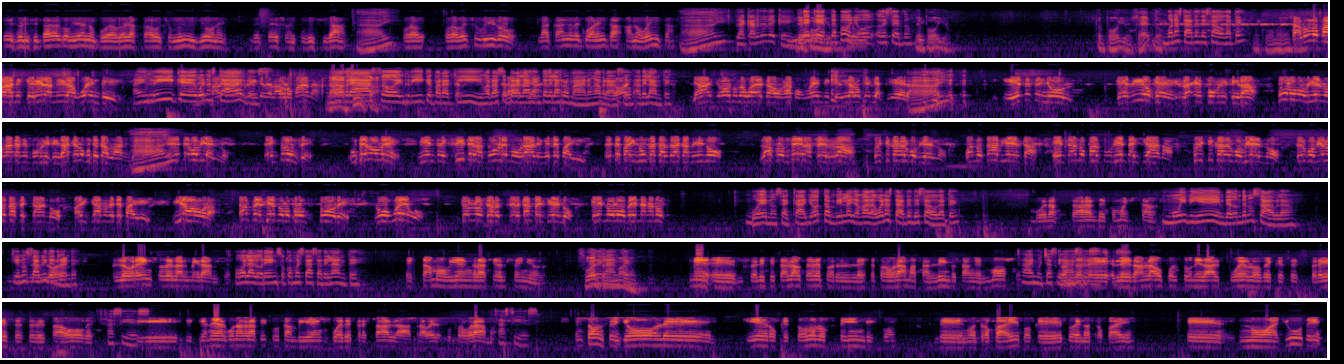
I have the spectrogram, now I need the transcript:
sí, felicitar al gobierno por haber gastado 8 mil millones de pesos en publicidad, Ay, por, por haber subido la carne de 40 a 90. ay. ¿La carne de qué? ¿De, qué? ¿De pollo o de cerdo? De pollo. De pollo, cerdo. Buenas tardes, desahógate. Saludos para mi querida amiga Wendy. A Enrique, buenas tardes. Enrique de la Romana. Un abrazo, Enrique, para ti. Un abrazo para la gente de la Romana. Un abrazo. No. Adelante. Ya yo no me voy a desahogar con Wendy, que diga lo que ella quiera. Ay. Y ese señor que dijo que la- en publicidad, todos los gobiernos gastan en publicidad, ¿qué es lo que usted está hablando? Ay. Este gobierno. Entonces, usted no ve, mientras existe la doble moral en este país, este país nunca saldrá camino, la frontera cerrada, critican al gobierno. Cuando está abierta, entrando parturienta haitiana, critican al gobierno, que el gobierno está aceptando haitianos en este país. Y ahora, están perdiendo los productores, los huevos, son los- se, le- se le están perdiendo, que no lo vendan a nosotros. Bueno, se cayó también la llamada. Buenas tardes, desahógate. Buenas tardes, ¿cómo está? Muy bien. ¿De dónde nos habla? ¿Quién nos habla y de dónde? Lorenzo del Almirante. Hola, Lorenzo. ¿Cómo estás? Adelante. Estamos bien, gracias al Señor. Suelta, Adelante. hermano. Eh, felicitarle a ustedes por el- este programa tan lindo, tan hermoso, Ay, muchas donde gracias. le, le dan la oportunidad al pueblo de que se exprese, se desahogue. Así es. Y si tiene alguna gratitud también puede expresarla a través de su programa. Así es. Entonces yo le quiero que todos los síndicos de nuestro país, porque esto es nuestro país, eh, nos ayude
